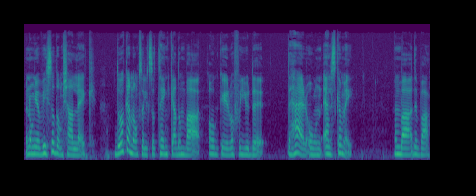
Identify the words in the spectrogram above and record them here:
Men om jag visar dem kärlek, då kan de också liksom tänka, de bara, åh oh, gud, varför gjorde det här och hon älskar mig? De bara, det, bara,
